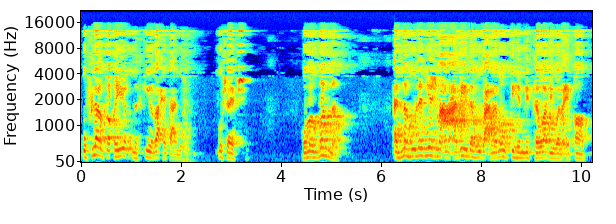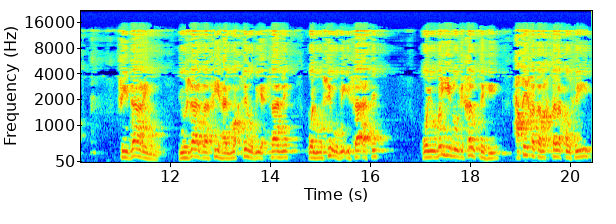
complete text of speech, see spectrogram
وفلان فقير مسكين راحت عليه مو شايف شيء. ومن ظن أنه لن يجمع عبيده بعد موتهم للثواب والعقاب. في دار يجازى فيها المحسن بإحسانه والمسيء بإساءته ويبين لخلقه حقيقة ما اختلفوا فيه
